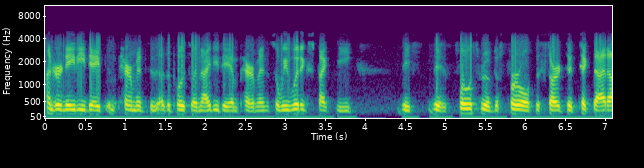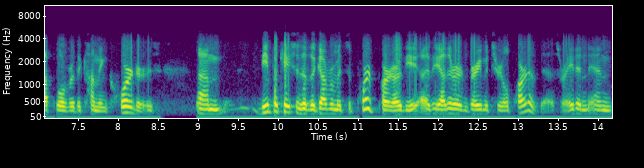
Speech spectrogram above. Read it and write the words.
180-day impairment as opposed to a 90-day impairment. So we would expect the the flow-through of deferrals to start to tick that up over the coming quarters. Um, the implications of the government support part are the other and very material part of this, right? And and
